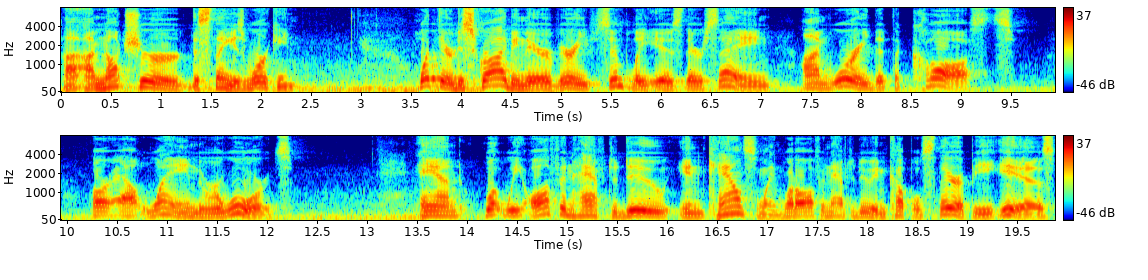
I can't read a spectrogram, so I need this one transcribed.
I, I'm not sure this thing is working. What they're describing there very simply is they're saying, I'm worried that the costs are outweighing the rewards. And what we often have to do in counseling, what I often have to do in couples therapy is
